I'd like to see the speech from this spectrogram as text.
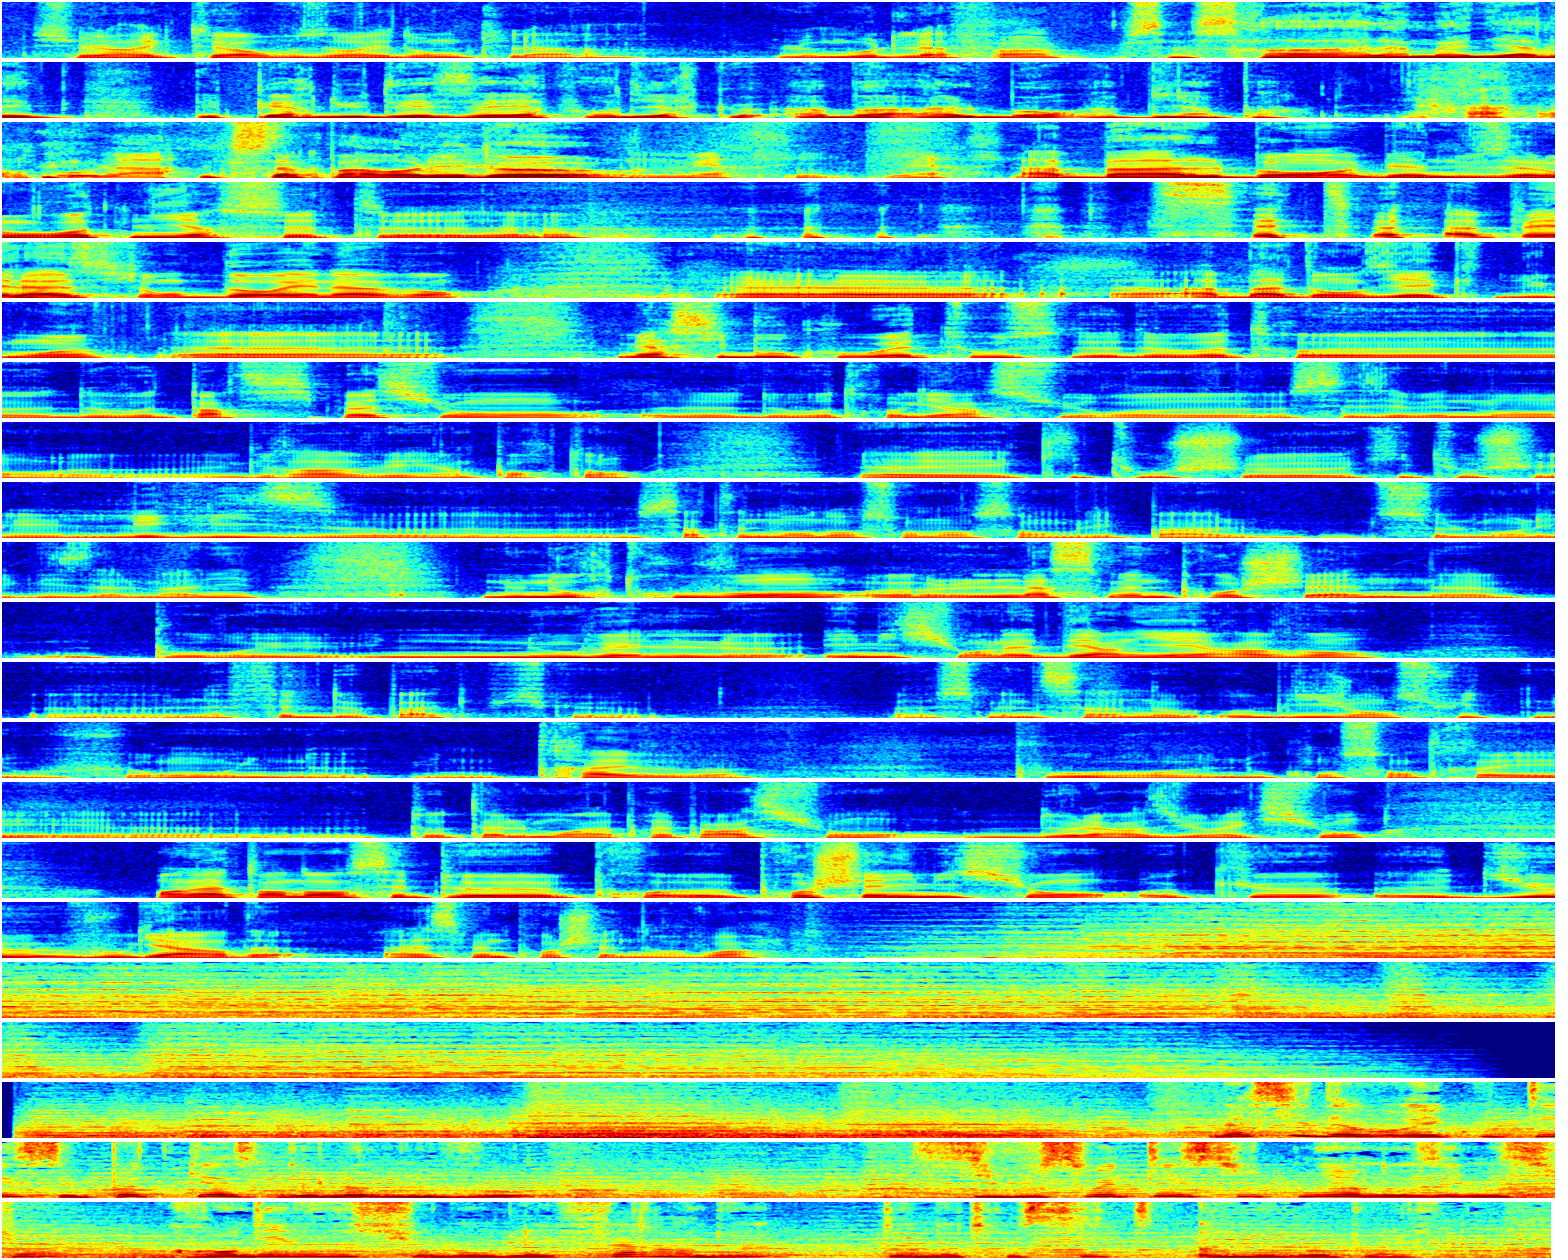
Monsieur le recteur, vous aurez donc la, le mot de la fin. Ça sera à la manière des, des pères du désert pour dire que Abba Alban a bien parlé. Oula. Et que sa parole est d'or. Merci, merci. Abba Alban, eh bien, nous allons retenir cette, euh, cette appellation dorénavant. Euh, à Badanziec du moins. Euh, merci beaucoup à tous de, de, votre, de votre participation, de votre regard sur euh, ces événements euh, graves et importants euh, qui touchent, qui touchent l'Église certainement dans son ensemble et pas seulement l'Église d'Allemagne. Nous nous retrouvons la semaine prochaine pour une nouvelle émission, la dernière avant la fête de Pâques, puisque Semaine Sainte oblige ensuite, nous ferons une, trêve pour nous concentrer euh, totalement à la préparation de la résurrection. En attendant cette pro prochaine émission, que euh, Dieu vous garde. À la semaine prochaine. Au revoir. Merci d'avoir écouté ce podcast de l'Homme Nouveau. Si vous souhaitez soutenir nos émissions, rendez-vous sur l'onglet Faire un don de notre site homme-nouveau.fr.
